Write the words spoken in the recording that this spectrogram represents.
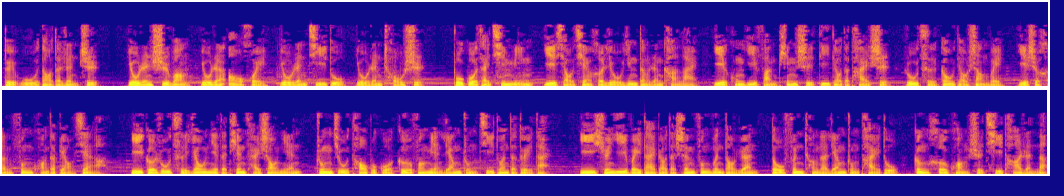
对武道的认知。有人失望，有人懊悔，有人嫉妒，有人仇视。不过，在秦明、叶小倩和柳英等人看来，夜空一反平时低调的态势，如此高调上位也是很疯狂的表现啊！一个如此妖孽的天才少年，终究逃不过各方面两种极端的对待。以玄逸为代表的神风问道院都分成了两种态度，更何况是其他人呢？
